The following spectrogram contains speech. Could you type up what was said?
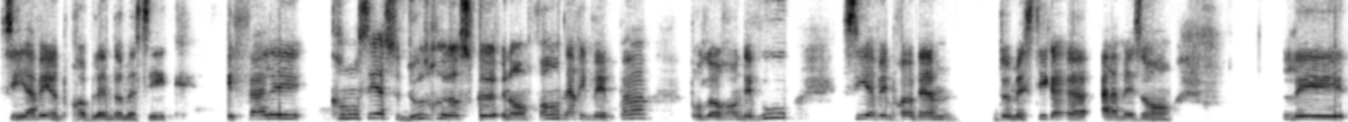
s'il y avait un problème domestique. Il fallait commencer à se douter lorsque un enfant n'arrivait pas pour le rendez-vous, s'il y avait un problème domestique à, la maison. Il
